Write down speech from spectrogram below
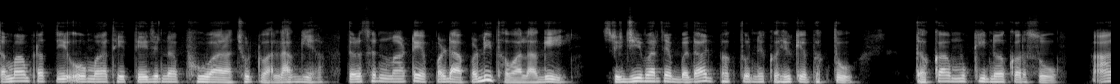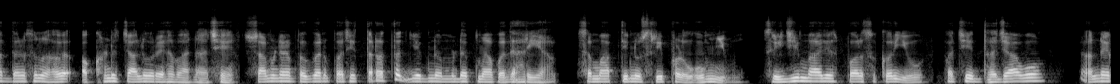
તમામ પ્રતિઓમાંથી તેજના ફુવારા છૂટવા લાગ્યા. દર્શન માટે પડાપડી થવા લાગી. શ્રીજી મહારાજે બધા જ ભક્તોને કહ્યું કે, ભક્તો, ધક્કા મૂકી ન કરશો. આ દર્શન હવે અખંડ ચાલુ રહેવાના છે. સ્વામિનારાયણ ભગવાન પછી તરત જ યજ્ઞ મંડપમાં પધાર્યા. સમાપ્તિનું શ્રીફળ હોમ્યું શ્રીજી મહારાજે સ્પર્શ કર્યો, પછી ધજાઓ અને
